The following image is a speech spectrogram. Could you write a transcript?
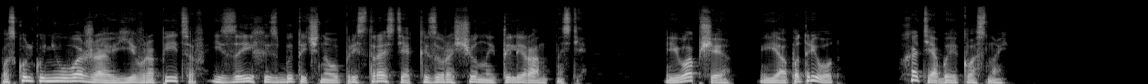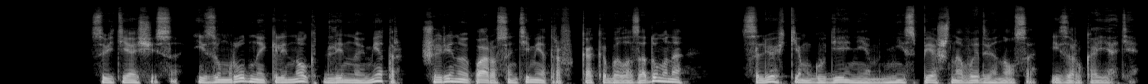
поскольку не уважаю европейцев из-за их избыточного пристрастия к извращенной толерантности. И вообще, я патриот, хотя бы и квасной. Светящийся изумрудный клинок длиной метр, шириной пару сантиметров, как и было задумано, с легким гудением неспешно выдвинулся из рукояти.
